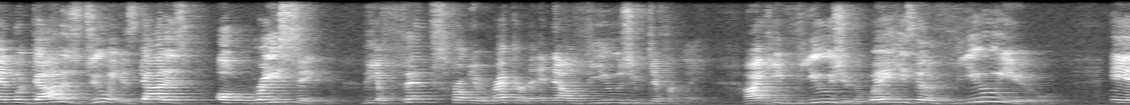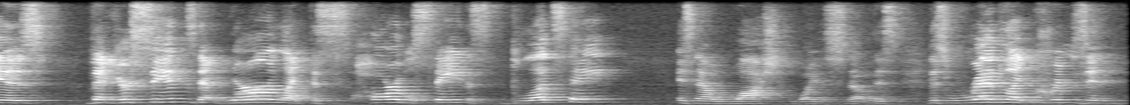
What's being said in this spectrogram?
And what God is doing is God is erasing the offense from your record and now views you differently. All right, he views you. The way he's going to view you is that your sins that were like this horrible stain, this blood stain, is now washed white as snow. This, this red like crimson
